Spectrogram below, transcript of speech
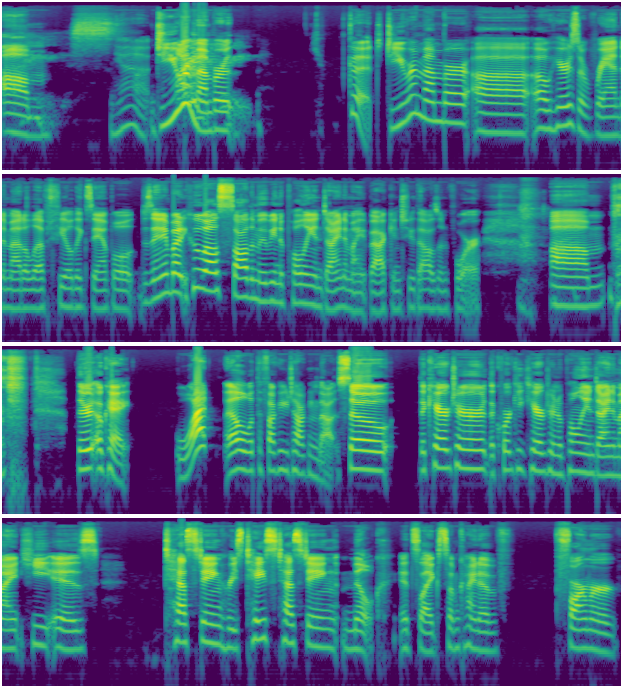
Um Nice. yeah. Do you remember good. Do you remember uh oh, here's a random out of left field example. Does anybody who else saw the movie Napoleon Dynamite back in 2004? um there okay. What? El, what the fuck are you talking about? So the character, the quirky character Napoleon Dynamite, he is testing or he's taste testing milk. It's like some kind of farmer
